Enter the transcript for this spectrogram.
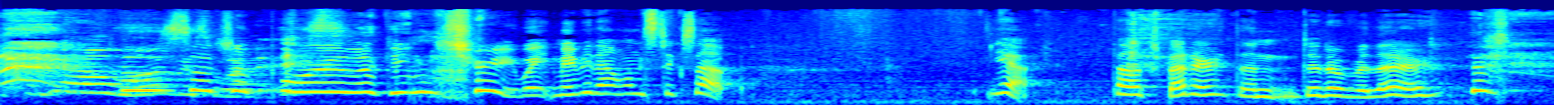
That long was this such a one is? poor looking tree. Wait, maybe that one sticks up. Yeah, that looks better than it did over there.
